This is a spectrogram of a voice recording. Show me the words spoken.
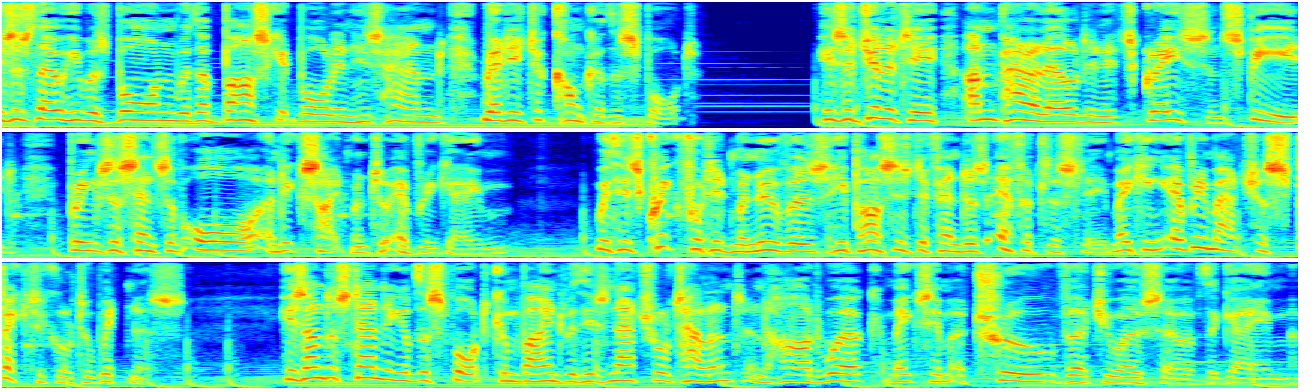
is as though he was born with a basketball in his hand, ready to conquer the sport. His agility, unparalleled in its grace and speed, brings a sense of awe and excitement to every game. With his quick-footed maneuvers, he passes defenders effortlessly, making every match a spectacle to witness. His understanding of the sport combined with his natural talent and hard work makes him a true virtuoso of the game.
